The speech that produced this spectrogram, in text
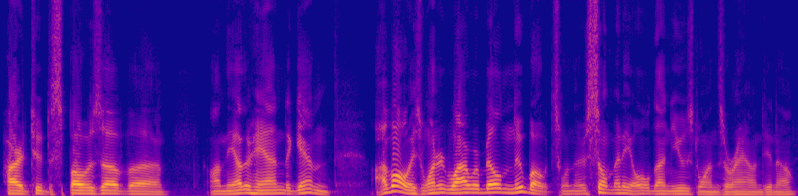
hard to dispose of. Uh, on the other hand, again, I've always wondered why we're building new boats when there's so many old unused ones around. You know,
